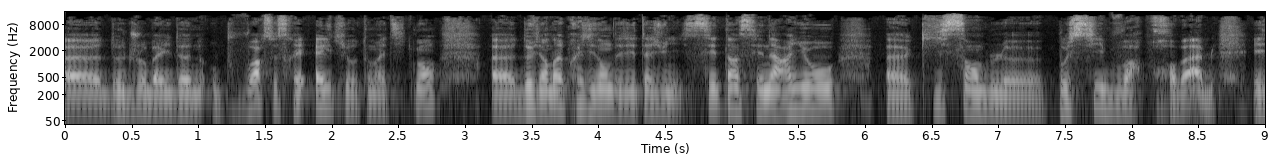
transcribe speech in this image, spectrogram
euh, de Joe Biden au pouvoir, ce serait elle qui automatiquement deviendrait présidente des États-Unis. C'est un scénario qui semble possible, voire probable. Et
